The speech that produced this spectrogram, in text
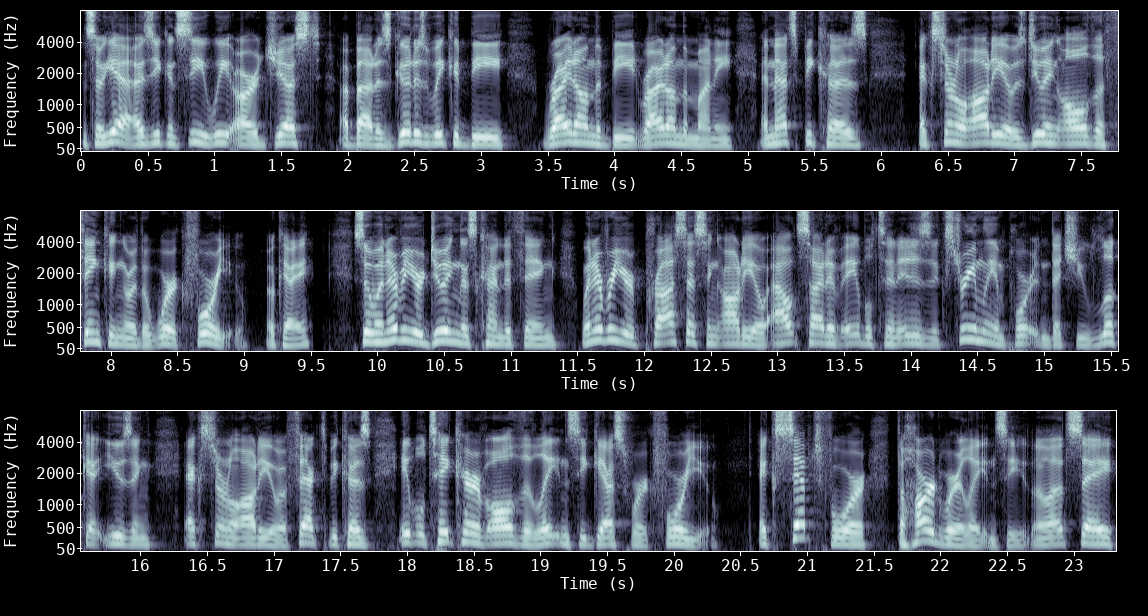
And so, yeah, as you can see, we are just about as good as we could be, right on the beat, right on the money. And that's because external audio is doing all the thinking or the work for you, okay? So whenever you're doing this kind of thing, whenever you're processing audio outside of Ableton, it is extremely important that you look at using external audio effect because it will take care of all the latency guesswork for you except for the hardware latency. Now, let's say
